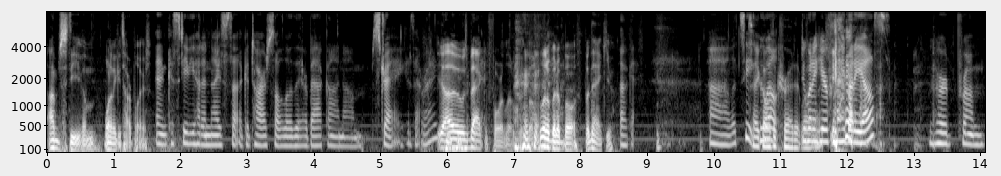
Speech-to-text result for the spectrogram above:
I'm Steve. I'm one of the guitar players. And because Steve, you had a nice uh, guitar solo there back on um, Stray. Is that right? Yeah, it was back and forth a little bit, a little bit of both. But thank you. Okay. Uh, let's see. take who all el- the credit Do you want to hear from anybody else? We've heard from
